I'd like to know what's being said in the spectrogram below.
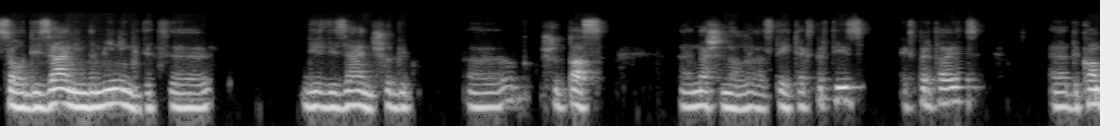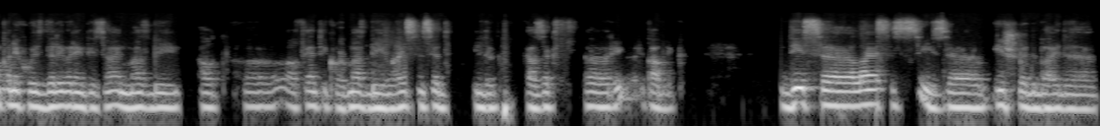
So design in the meaning that this design should be uh, Uh, should pass uh, national uh, state expertise expertise. the company who is delivering design must be out, authentic or must be licensed in the Kazakh Republic. This license is issued by the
